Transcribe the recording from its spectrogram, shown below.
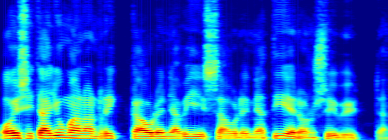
Oi sitä Jumalan rikkauden ja viisauden ja tiedon syvyyttä,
